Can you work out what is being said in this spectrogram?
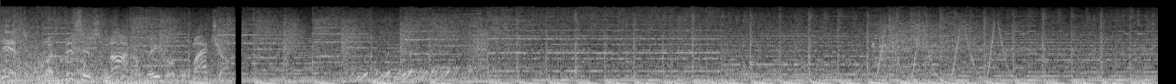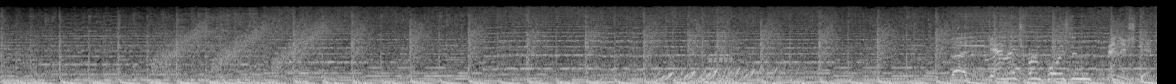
Hit, but this is not a favorable matchup. Poison finished it.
